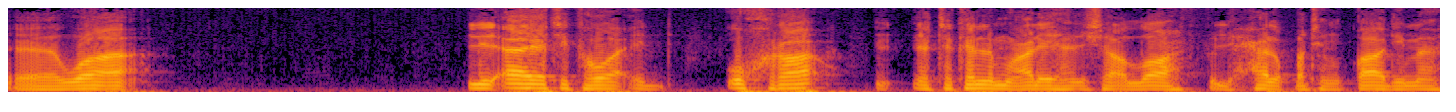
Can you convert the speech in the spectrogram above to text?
آه، وللآية فوائد أخرى نتكلم عليها إن شاء الله في حلقة قادمة.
